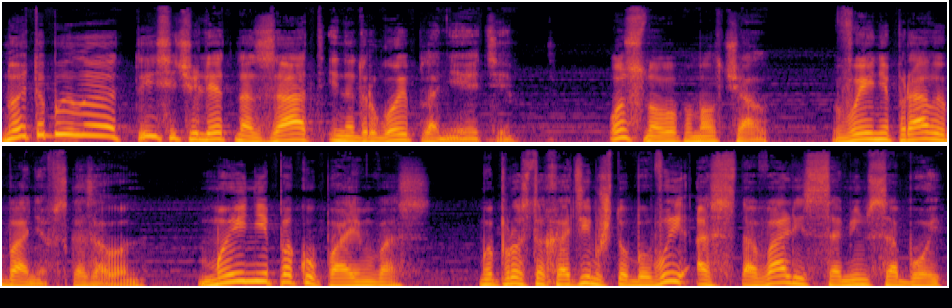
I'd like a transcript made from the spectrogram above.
Но это было тысячу лет назад и на другой планете. Он снова помолчал. «Вы не правы, Банев», — сказал он. «Мы не покупаем вас. Мы просто хотим, чтобы вы оставались самим собой.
